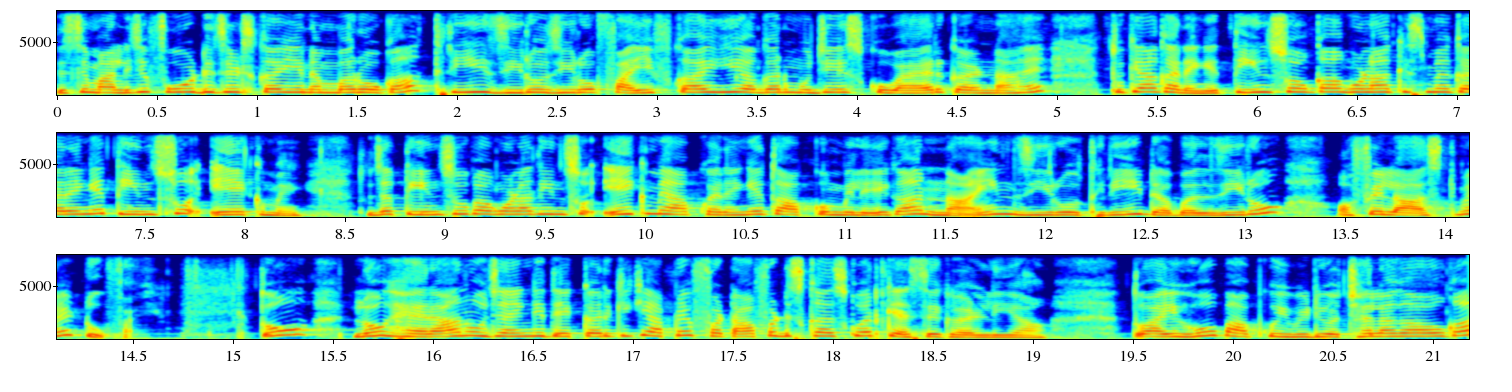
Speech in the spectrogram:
जैसे मान लीजिए फोर डिजिट्स का ये नंबर होगा थ्री ज़ीरो ज़ीरो फाइव का ही अगर मुझे स्क्वायर करना है तो क्या करेंगे? तीन सौ का गुणा किसमें करेंगे? तीन सौ एक में। तो जब तीन सौ का गुणा तीन सौ एक में आप करेंगे तो आपको मिलेगा nine zero three double zero और फिर लास्ट में टू फाइव तो लोग हैरान हो जाएँगे देख करके कि आपने फटाफट इसका स्क्वायर कैसे कर लिया। तो आई होप आपको ये वीडियो अच्छा लगा होगा।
